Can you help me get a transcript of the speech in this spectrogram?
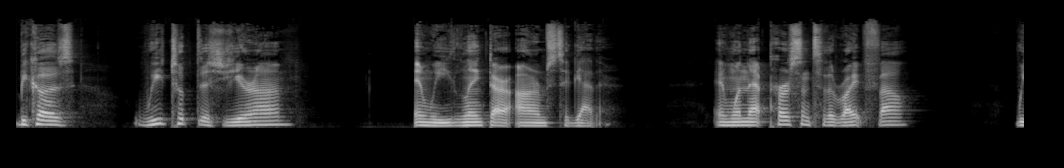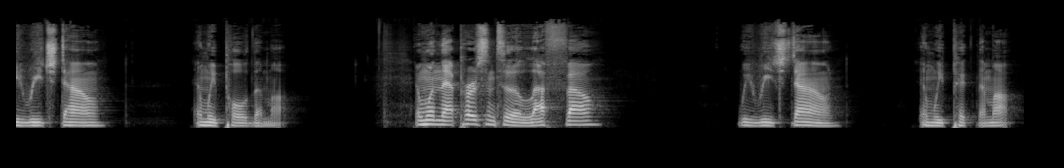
Because we took this year on and we linked our arms together. And when that person to the right fell, we reached down and we pulled them up. And when that person to the left fell, we reached down and we picked them up.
